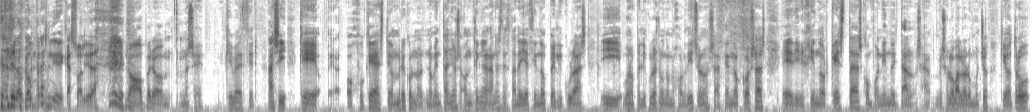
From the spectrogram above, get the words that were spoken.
no te lo compras ni de casualidad. No, pero no sé. ¿Qué iba a decir? Ah, sí, que eh, ojo que a este hombre con no- 90 años aún tenga ganas de estar ahí haciendo películas y, bueno, películas nunca mejor dicho, ¿no? O sea, haciendo cosas, eh, dirigiendo orquestas, componiendo y tal. O sea, eso lo valoro mucho. Que otro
